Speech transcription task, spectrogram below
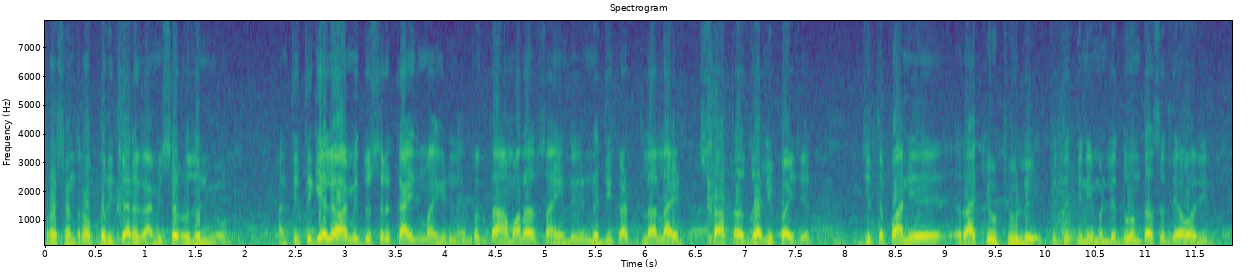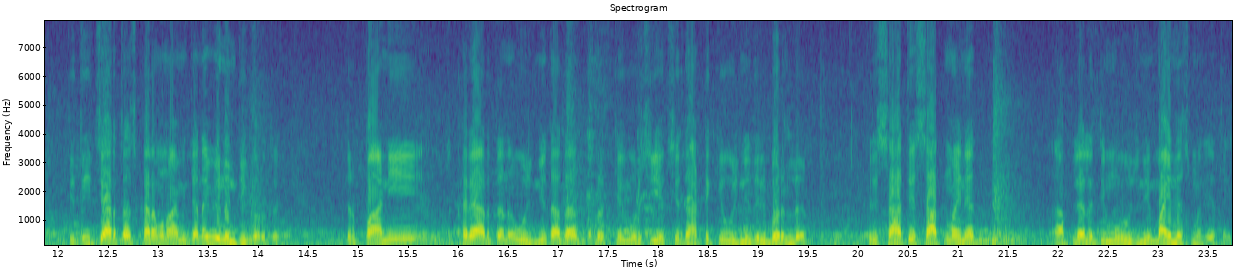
प्रशांतराव परिचारक आम्ही सर्वजण मिळून आणि तिथे गेल्यावर आम्ही दुसरं काहीच मागितलं नाही. फक्त आम्हाला सांगितलं की नदीकाठला लाइट सहा तास झाली पाहिजे. जिथं पाणी राखीव ठेवलं आहे तिथं तिने म्हटले दोन तासच द्यावा तिथेही चार तास करा म्हणून आम्ही त्यांना विनंती करतो तर पाणी खऱ्या अर्थानं उजनीत आता प्रत्येक वर्षी एकशे दहा टक्के उजनी जरी भरलं तरी सहा ते सात महिन्यात आपल्याला ती उजनी मायनसमध्ये येते.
